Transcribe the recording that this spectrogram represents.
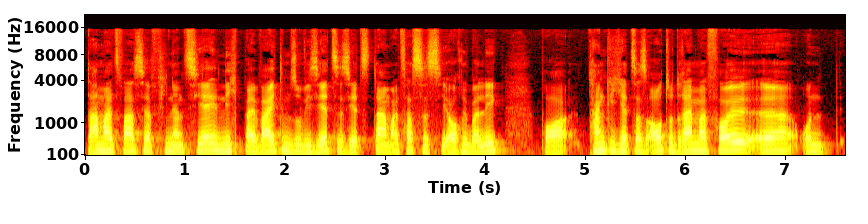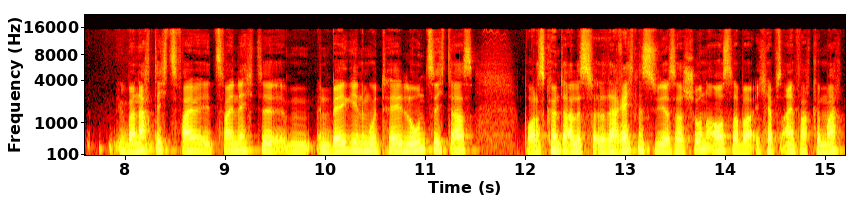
damals war es ja finanziell nicht bei weitem so, wie es jetzt ist. Jetzt damals hast du es dir auch überlegt, boah, tanke ich jetzt das Auto dreimal voll äh, und übernachte ich zwei, zwei Nächte in Belgien im Hotel, lohnt sich das? Boah, das könnte alles, da rechnest du dir das ja schon aus, aber ich habe es einfach gemacht.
